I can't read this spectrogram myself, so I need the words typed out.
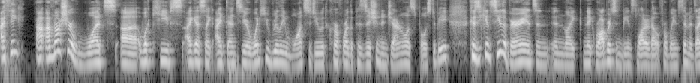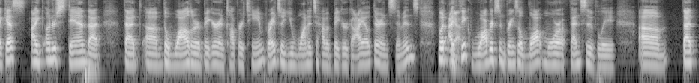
I think I, am not sure what uh what Keefe's I guess like identity or what he really wants to do with Kerf or the position in general is supposed to be because you can see the variance in in like Nick Robertson being slotted out for Wayne Simmonds. I guess I understand that that um, the Wild are a bigger and tougher team, right? So you wanted to have a bigger guy out there in Simmons, but I think Robertson brings a lot more offensively um, that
